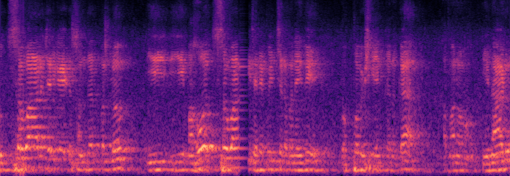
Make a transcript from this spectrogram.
ఉత్సవాలు జరిగే సందర్భంలో ఈ ఈ మహోత్సవాన్ని జరిపించడం అనేది గొప్ప విషయం కనుక మనం ఈనాడు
